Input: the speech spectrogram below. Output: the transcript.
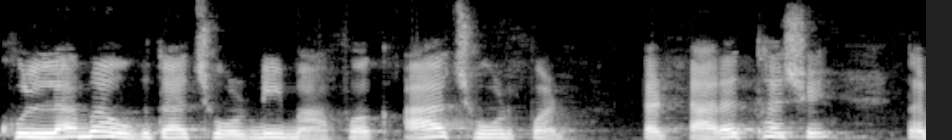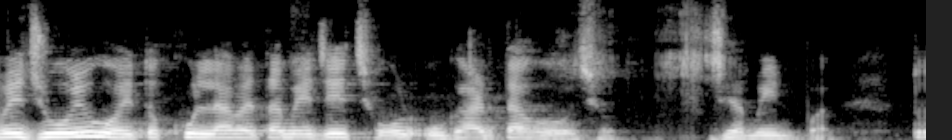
ખુલ્લામાં ઉગતા છોડની માફક આ છોડ પણ ટટ્ટાર જ થશે? તમે જોયું હોય તો ખુલ્લામાં તમે જે છોડ ઉગાડતા હોવ છો, જમીન પર, તો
